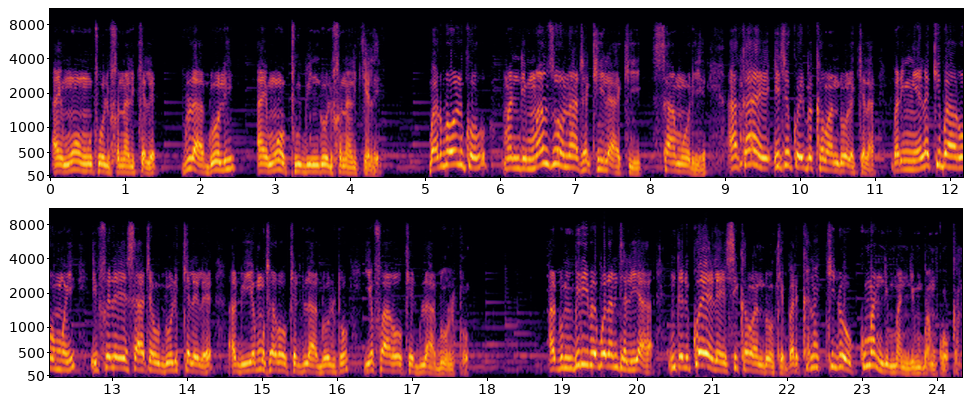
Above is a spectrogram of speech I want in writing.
ay mo mutoli fanali kele dula doli ay mo tubindoli fanali kele bar doli ko mandi manzo nata kila ki samori akaye ite ko be kawandole kela. Bar ngela kibaro moy i fele satew dol kelele adu yemutaro ke dol to ye faro ke dula doli to aɗum biriɓe ɓolantel ya ntel koyele si kawando ke bari kana kiɗo kumandi mandin banko kan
